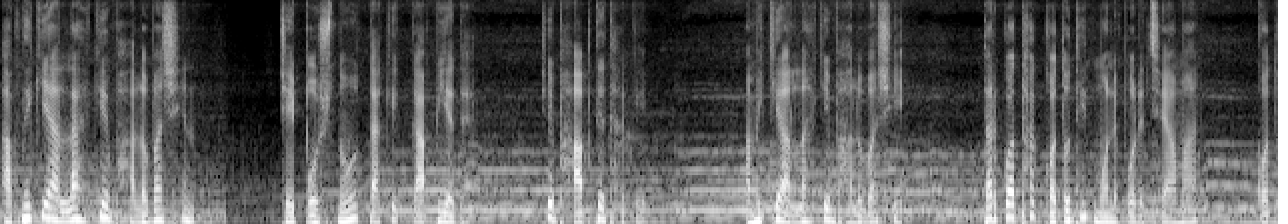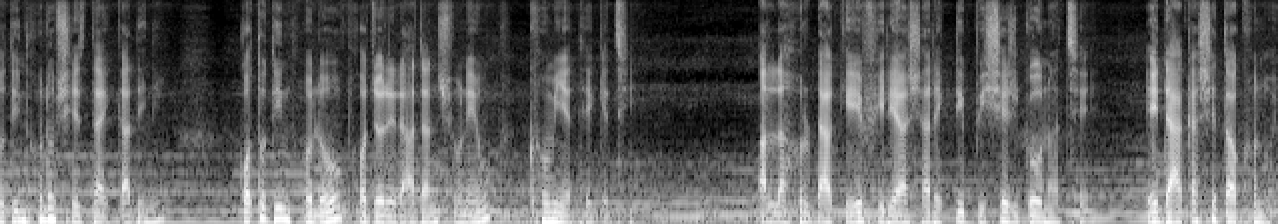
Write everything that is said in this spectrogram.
আপনি কি আল্লাহকে ভালোবাসেন? সেই প্রশ্ন তাকে কাঁপিয়ে দেয়। সে ভাবতে থাকে, আমি কি আল্লাহকে ভালোবাসি? তার কথা কতদিন মনে পড়েছে আমার? কতদিন হলো শেষ সেজদায় কাঁদিনি? কতদিন হলো ফজরের আজান শুনেও ঘুমিয়ে থেকেছি? আল্লাহর ডাকে ফিরে আসার একটি বিশেষ গুণ আছে। এই ডাক আসে তখনই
